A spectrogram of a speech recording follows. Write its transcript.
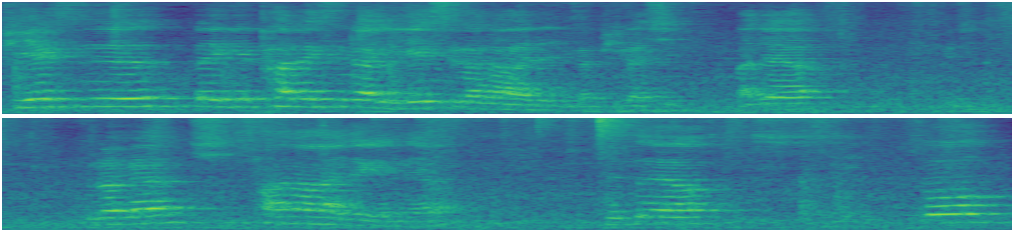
bx 빼기 8x가 2x가 나와야 되니까 b가 10 맞아요? 그치? 그러면 14 나와야 되겠네요 됐어요? 또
